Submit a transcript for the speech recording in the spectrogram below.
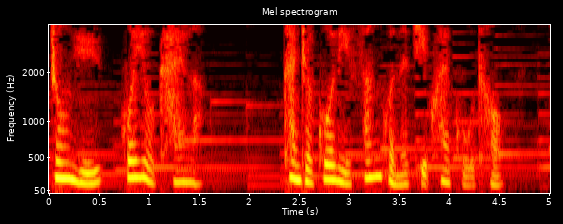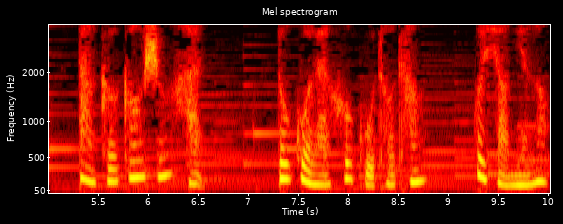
终于锅又开了，看着锅里翻滚的几块骨头。大哥高声喊：“都过来喝骨头汤，过小年了。”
